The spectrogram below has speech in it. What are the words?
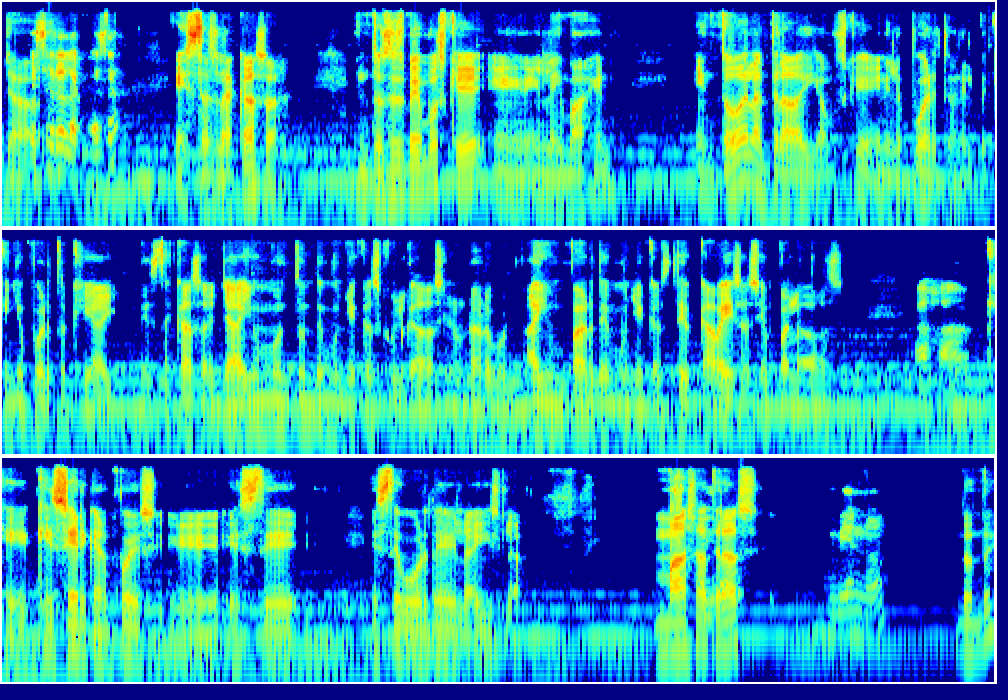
Ya... ¿Esa era la casa? Esta es la casa. Entonces vemos que eh, en la imagen, en toda la entrada, digamos que en el puerto, en el pequeño puerto que hay en esta casa, ya hay un montón de muñecas colgadas en un árbol. Hay un par de muñecas de cabezas empaladas Ajá. Que, que cercan pues eh, este, este borde de la isla. Más atrás... También, ¿no? ¿Dónde?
